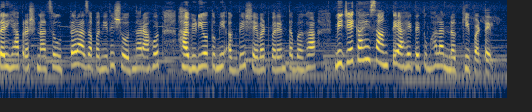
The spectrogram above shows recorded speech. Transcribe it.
तर ह्या प्रश्नाचं उत्तर आज आपण इथे शोधणार आहोत. हा व्हिडिओ तुम्ही अगदी शेवटपर्यंत बघा. मी जे काही सांगते आहे ते तुम्हाला नक्की पटेल.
